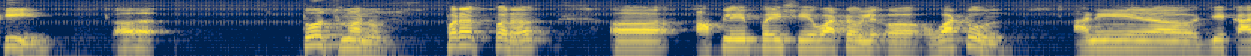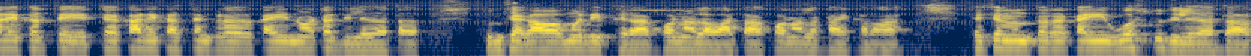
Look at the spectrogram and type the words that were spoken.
की तोच माणूस परत परत आपले पैसे वाटवले वाटून आणि जे कार्यकर्ते आहेत त्या कार्यकर्त्यांकडं काही नोटा दिल्या जातात. तुमच्या गावामध्ये फिरा कोणाला वाटा कोणाला काय करा. त्याच्यानंतर काही वस्तू दिल्या जातात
